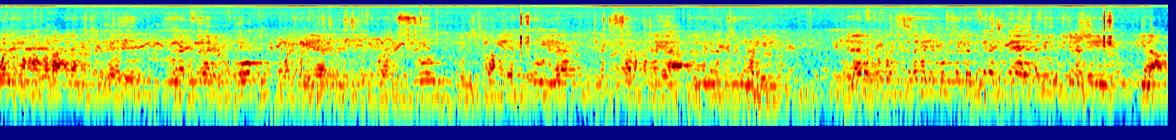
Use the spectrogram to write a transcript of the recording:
والمحافظة على ممتلكاتهم دون إهمال الحقوق والحريات التي يحملها الدستور والاتفاقيات الدولية التي صادقت عليها المملكة المغربية. خلال الفترة الزمن الممتدة من فاتح ماي 2022 إلى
